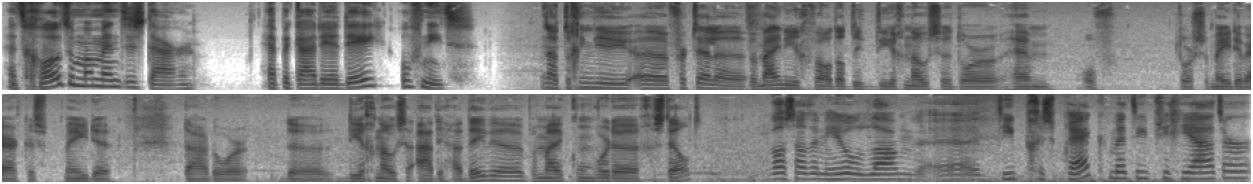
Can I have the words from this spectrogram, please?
Het grote moment is daar. Heb ik ADHD of niet? Nou, toen ging hij vertellen, bij mij in ieder geval, dat die diagnose door hem of door zijn medewerkers mede daardoor de diagnose ADHD bij mij kon worden gesteld. Was dat een heel lang, uh, diep gesprek met die psychiater?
